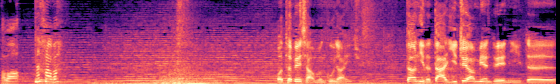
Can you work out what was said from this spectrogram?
好不好？那好吧，我特别想问姑娘一句：当你的大姨这样面对你的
